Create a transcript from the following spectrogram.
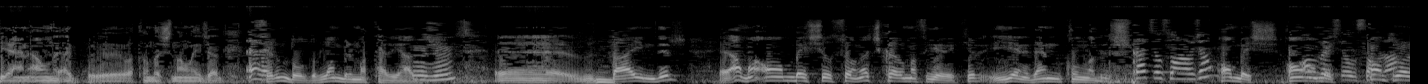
yani anlay e, vatandaşın anlayacağı serum doldurulan bir materyaldir. E, daimdir e, ama 15 yıl sonra çıkarılması gerekir. Yeniden konulabilir. kaç yıl sonra hocam? 15, 10, 15 15 yıl sonra. kontrol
